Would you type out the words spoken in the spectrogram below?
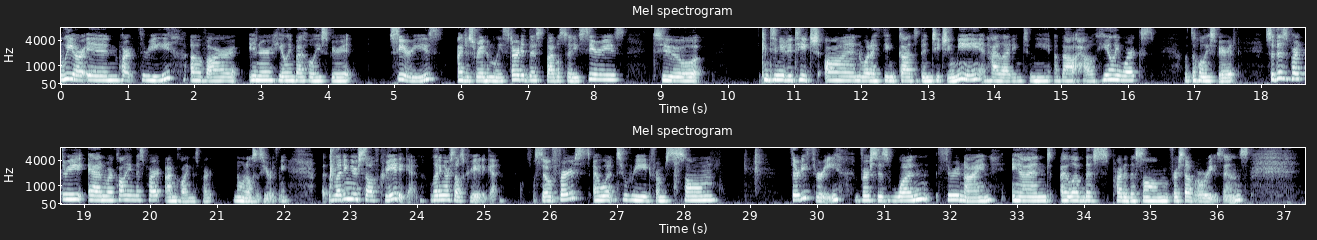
We are in part three of our Inner Healing by Holy Spirit series. I just randomly started this Bible study series to continue to teach on what I think God's been teaching me and highlighting to me about how healing works with the Holy Spirit. So this is part three, and we're calling this part, I'm calling this part, no one else is here with me, letting yourself create again, letting ourselves create again. So first, I want to read from Psalm 33, verses 1 through 9, and I love this part of the psalm for several reasons.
